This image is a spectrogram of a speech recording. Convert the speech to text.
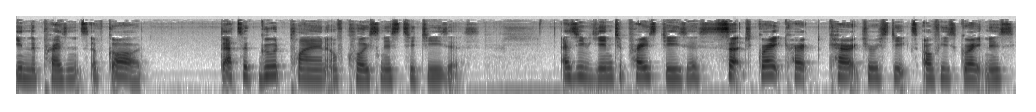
in the presence of God. That's a good plan of closeness to Jesus. As you begin to praise Jesus, such great char- characteristics of his greatness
